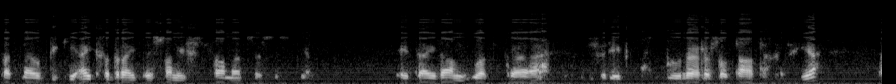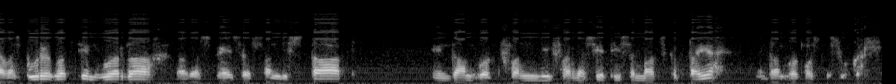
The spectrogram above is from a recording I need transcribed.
wat nou 'n bietjie uitgebrei is van die Stammatse stelsel. Het hy dan ook uh, vir die boere resultate gegee. Daar was boere ook teenwoordig, daar was mense van die staat en dan ook van die farmaseutiese maatskappye en dan ook ons besoekers.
